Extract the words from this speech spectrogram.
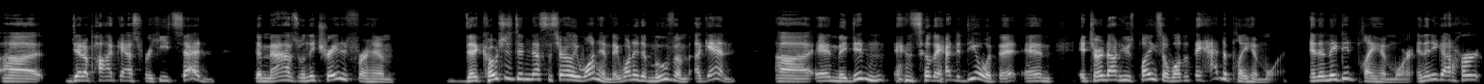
Uh, did a podcast where he said the Mavs when they traded for him, the coaches didn't necessarily want him. They wanted to move him again. Uh, and they didn't, and so they had to deal with it. And it turned out he was playing so well that they had to play him more. And then they did play him more. And then he got hurt,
